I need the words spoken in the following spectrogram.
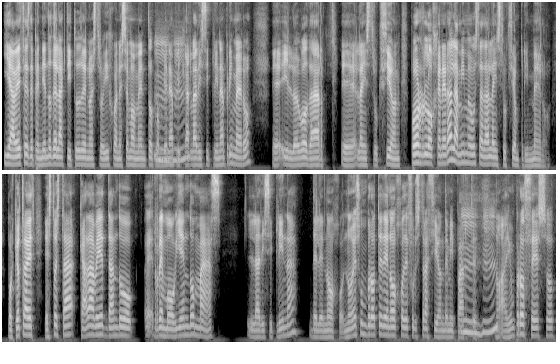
y a veces, dependiendo de la actitud de nuestro hijo en ese momento, conviene aplicar la disciplina primero eh, y luego dar eh, la instrucción. Por lo general, a mí me gusta dar la instrucción primero, porque otra vez, esto está cada vez dando, eh, removiendo más la disciplina del enojo. No es un brote de enojo, de frustración de mi parte. No, hay un proceso,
